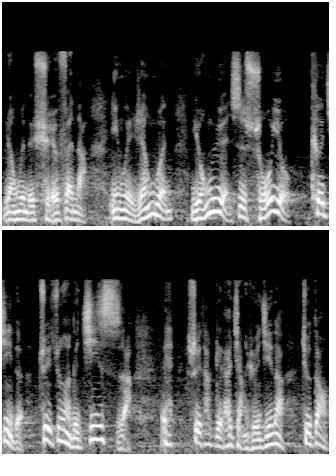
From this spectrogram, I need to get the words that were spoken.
人文的学分啊，因为人文永远是所有科技的最重要的基石啊。哎，所以他给他奖学金呢，就到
